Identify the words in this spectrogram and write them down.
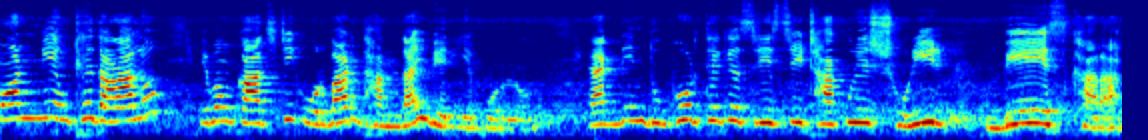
মন নিয়ে উঠে দাঁড়াল এবং কাজটি করবার ধান্দায় বেরিয়ে পড়ল। একদিন দুপুর থেকে শ্রী শ্রী ঠাকুরের শরীর বেশ খারাপ।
